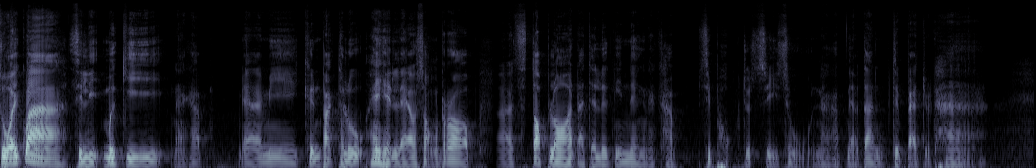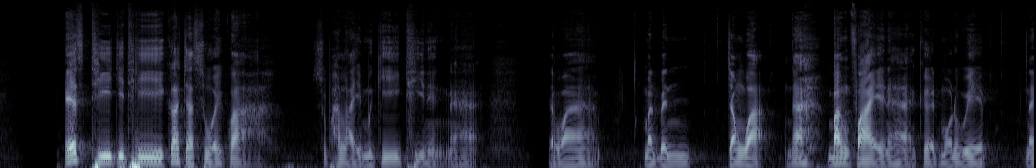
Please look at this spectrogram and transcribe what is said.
สวยกว่าสิริเมื่อกี้นะครับ มีขึ้นพักทะลุให้เห็นแล้ว 2 รอบอ่า stop loss อาจจะลึกนิดนึงนะครับ 16.40 นะครับ แนวต้าน 18.5 STGT ก็จะสวยกว่าสุภาลัยเมื่อกี้อีกทีหนึ่งนะฮะ แต่ว่ามันเป็นจังหวะนะบั้งไฟนะฮะ เกิดโมโนเวฟใน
